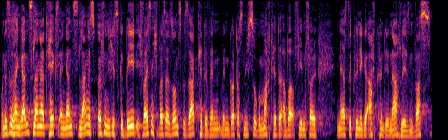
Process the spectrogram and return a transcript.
Und es ist ein ganz langer Text, ein ganz langes öffentliches Gebet. Ich weiß nicht, was er sonst gesagt hätte, wenn, wenn Gott das nicht so gemacht hätte, aber auf jeden Fall in 1. Könige 8 könnt ihr nachlesen, was,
